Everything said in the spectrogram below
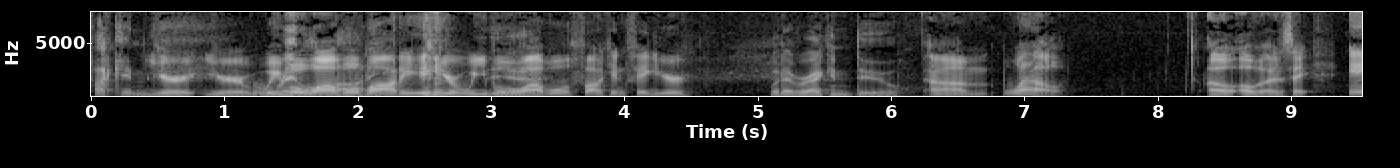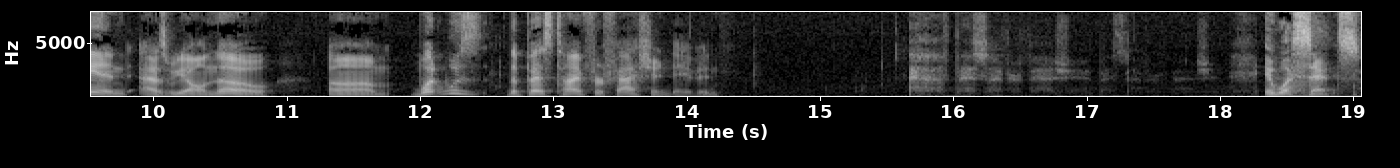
fucking Your your weeble wobble body. body, your weeble Yeah. wobble fucking figure. whatever I can do. Um, well, oh, oh, I was gonna say, and as we all know, um, what was the best time for fashion, David? Best ever fashion. Best ever fashion. In what sense?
